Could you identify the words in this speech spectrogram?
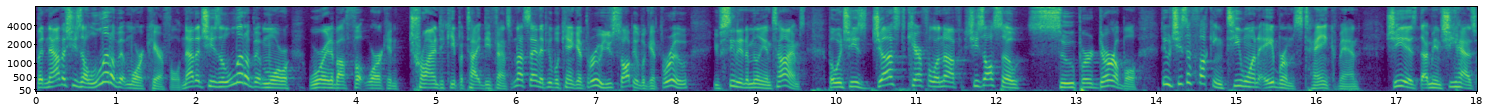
But now that she's a little bit more careful, now that she's a little bit more worried about footwork and trying to keep a tight defense, I'm not saying that people can't get through. You saw people get through. You've seen it a million times. But when she's just careful enough, she's also super durable. Dude, she's a fucking T1 Abrams tank, man. She is, I mean, she has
